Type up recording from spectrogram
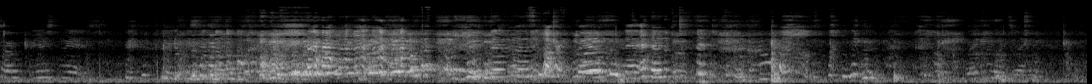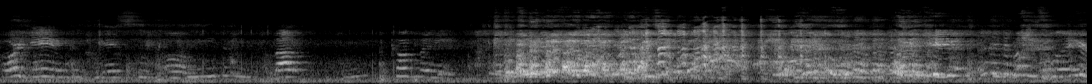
is our business. this is our business. Our game is um, about company. My player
